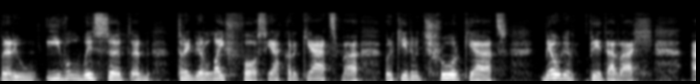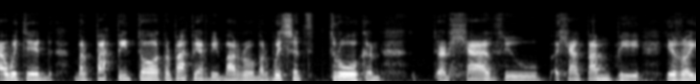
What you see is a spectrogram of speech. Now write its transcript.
mae'n rhyw evil wizard yn dreinio'r life force i agor y giat ma. Mae'n nhw'n gyd yn mynd trwy'r giat mewn i'r byd arall a wedyn mae'r babi'n dod mae'r babi ar fi'n marw mae'r wizard drwg yn yn lladd rhyw lladd Bambi i roi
